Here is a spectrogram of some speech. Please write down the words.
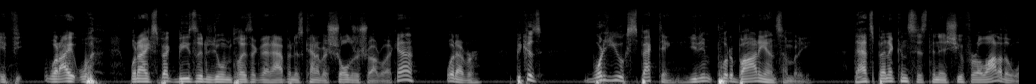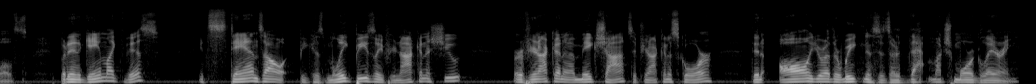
If what I what I expect Beasley to do when plays like that happen is kind of a shoulder shrug, like, eh, whatever. Because what are you expecting? You didn't put a body on somebody. That's been a consistent issue for a lot of the Wolves. But in a game like this, it stands out because Malik Beasley, if you're not going to shoot or if you're not going to make shots, if you're not going to score, then all your other weaknesses are that much more glaring.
